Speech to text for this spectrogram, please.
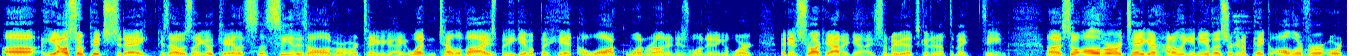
blah. Uh, he also pitched today because I was like, "Okay, let's let's see this Oliver Ortega guy." It wasn't televised, but he gave up a hit, a walk, one run in his one inning of work. They did strike out a guy, so maybe that's good enough to make the team. Uh, so Oliver Ortega. I don't think any of us are going to pick Oliver Ortega.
